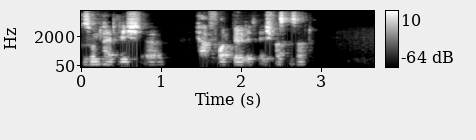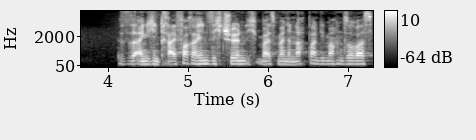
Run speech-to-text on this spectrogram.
gesundheitlich äh, ja, fortbildet, hätte ich fast gesagt. Das ist eigentlich in dreifacher Hinsicht schön. Ich weiß, meine Nachbarn, die machen sowas.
